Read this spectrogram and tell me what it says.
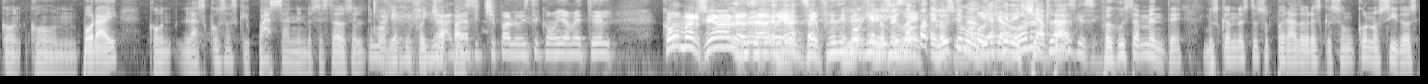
con, con por ahí, con las cosas que pasan en los estados. El último Ay, viaje fue ya, Chiapas. Ya, pinche Pablo, ¿viste cómo ya metió el comercial? O sea, güey, se fue de Porque nos está güey. el último viaje de Chiapas claro que sí. fue justamente buscando estos operadores que son conocidos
